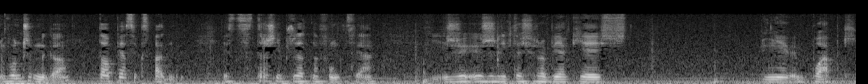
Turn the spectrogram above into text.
włączymy go, to piasek spadnie. Jest strasznie przydatna funkcja jeżeli, ktoś robi jakieś nie wiem, pułapki.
